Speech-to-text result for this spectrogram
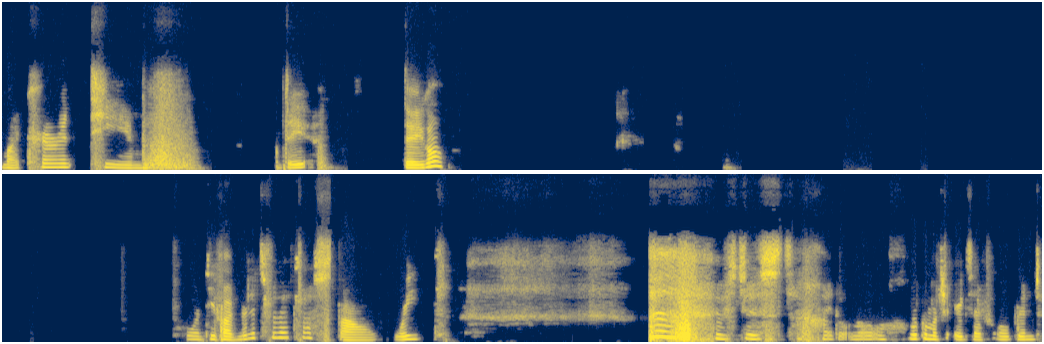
My current team. Update. There you go. Twenty-five minutes for that chest. I'll oh, wait. it was just, I don't know. Look how much eggs I've opened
